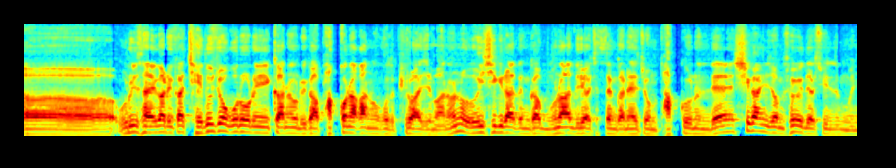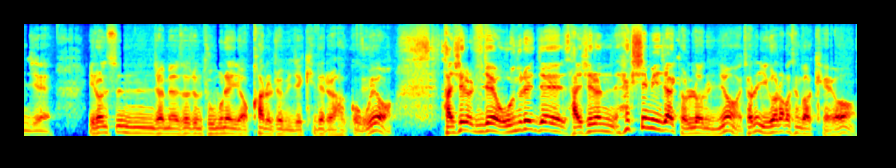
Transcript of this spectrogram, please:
어, 우리 사회가 그러니까 제도적으로 그러니까는 우리가 바꿔나가는 것도 필요하지만은 의식이라든가 문화들이 어쨌든 간에 좀 바꾸는데 시간이 좀 소요될 수 있는 문제. 이런 쓴 점에서 좀 두 분의 역할을 좀 이제 기대를 할 거고요. 사실 이제 오늘의 이제 사실은 핵심이자 결론은요. 저는 이거라고 생각해요.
